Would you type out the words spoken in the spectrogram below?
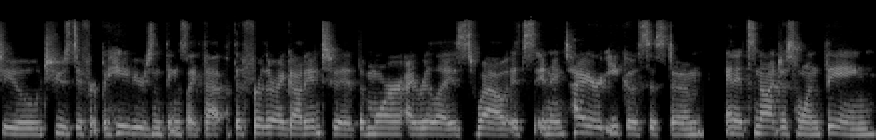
to choose different behaviors and things like that but the further i got into it the more i realized wow it's an entire ecosystem and it's not just one thing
